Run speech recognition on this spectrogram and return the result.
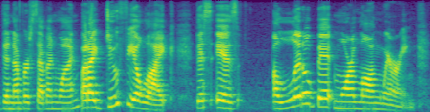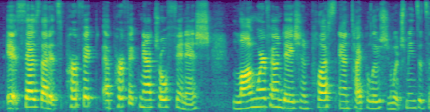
the number seven one, but I do feel like this is a little bit more long wearing. It says that it's perfect, a perfect natural finish long wear foundation plus anti-pollution which means it's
